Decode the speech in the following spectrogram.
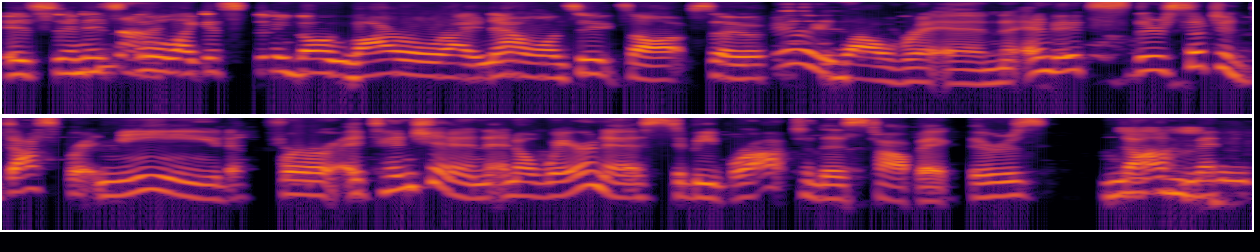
it's and it's still like it's still going viral right now on TikTok. So very well written and it's there's such a desperate need for attention and awareness to be brought to this topic there's not Mhm. many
